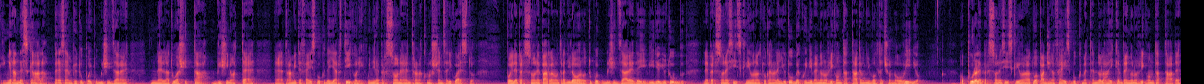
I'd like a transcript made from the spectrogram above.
In grande scala, per esempio tu puoi pubblicizzare nella tua città, vicino a te, eh, tramite Facebook degli articoli, quindi le persone entrano a conoscenza di questo poi le persone parlano tra di loro, tu puoi pubblicizzare dei video YouTube, le persone si iscrivono al tuo canale YouTube e quindi vengono ricontattate ogni volta che c'è un nuovo video. Oppure le persone si iscrivono alla tua pagina Facebook mettendo like e vengono ricontattate,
